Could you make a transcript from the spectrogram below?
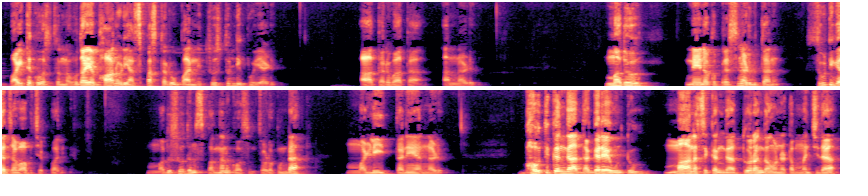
బయటకు వస్తున్న ఉదయభానుడి అస్పష్ట రూపాన్ని చూస్తుండిపోయాడు. ఆ తరువాత అన్నాడు మధు నేనొక ప్రశ్న అడుగుతాను. సూటిగా జవాబు చెప్పాలి. మధుసూదన్ స్పందన కోసం చూడకుండా మళ్ళీ తనే అన్నాడు భౌతికంగా దగ్గరే ఉంటూ మానసికంగా దూరంగా ఉండటం మంచిదా?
